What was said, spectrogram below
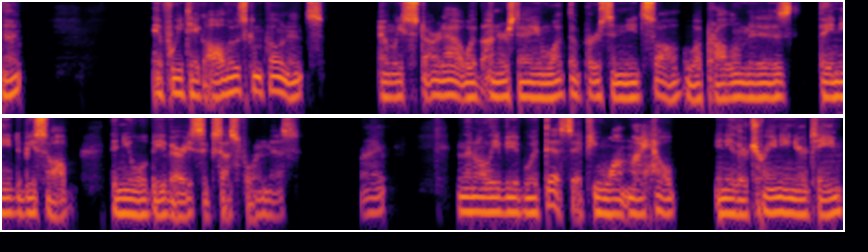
Right? If we take all those components and we start out with understanding what the person needs solved, what problem it is they need to be solved, then you will be very successful in this. Right. And then I'll leave you with this. If you want my help in either training your team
